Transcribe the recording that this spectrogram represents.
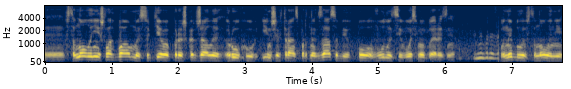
Е, Встановлені шлагбауми суттєво перешкоджали руху інших транспортних засобів по вулиці 8 березня. Они были за- Вони були встановлені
